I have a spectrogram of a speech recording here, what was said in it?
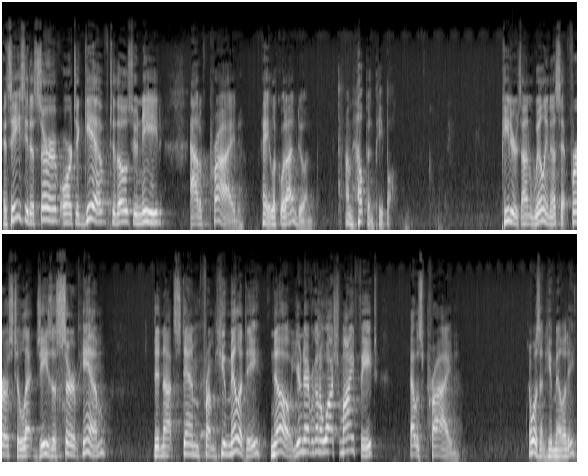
It's easy to serve or to give to those who need out of pride. Hey, look what I'm doing. I'm helping people. Peter's unwillingness at first to let Jesus serve him did not stem from humility. No, you're never going to wash my feet. That was pride. It wasn't humility.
